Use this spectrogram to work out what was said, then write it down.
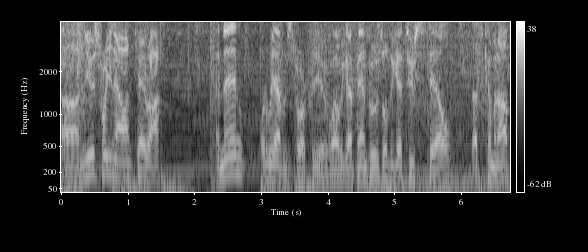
Uh, Muse for you now on K Rock, and then what do we have in store for you? Well, we got Bamboozle to get to still. That's coming up.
